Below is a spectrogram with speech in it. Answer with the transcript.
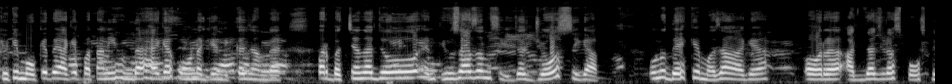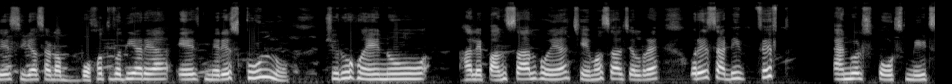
ਕਿਉਂਕਿ ਮੌਕੇ ਤੇ ਆ ਕੇ ਪਤਾ ਨਹੀਂ ਹੁੰਦਾ ਹੈਗਾ ਕੌਣ ਅੱਗੇ ਨਿਕਲ ਜਾਂਦਾ ਪਰ ਬੱਚਿਆਂ ਦਾ ਜੋ ਐਂਥੂਸੀਆਜ਼ਮ ਸੀ ਜੋ ਜੋਸ਼ ਸੀਗਾ ਉਹਨੂੰ ਦੇਖ ਕੇ ਮਜ਼ਾ ਆ ਗਿਆ ਔਰ ਅੱਜ ਦਾ ਜਿਹੜਾ ਸਪੋਰਟਸ ਡੇ ਸੀਗਾ ਸਾਡਾ ਬਹੁਤ ਵਧੀਆ ਰਿਹਾ। ਇਹ ਮੇਰੇ ਸਕੂਲ ਨੂੰ ਸ਼ੁਰੂ ਹੋਏ ਨੂੰ ਹਾਲੇ 5 ਸਾਲ ਹੋਏ ਆ 6ਵਾਂ ਸਾਲ ਚੱਲ ਰਿਹਾ ਔਰ ਇਹ ਸਾਡੀ 5th ਐਨੂਅਲ ਸਪੋਰਟਸ ਮੀਟਸ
